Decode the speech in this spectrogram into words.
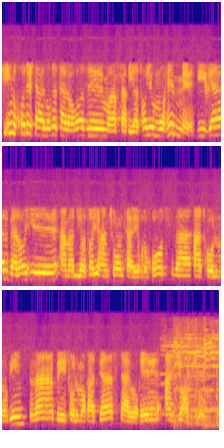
که این خودش در واقع سرآغاز موفقیت های مهم دیگر برای عملیات های همچون طریق القدس و فتح المبین و بیت المقدس در واقع انجام شد.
